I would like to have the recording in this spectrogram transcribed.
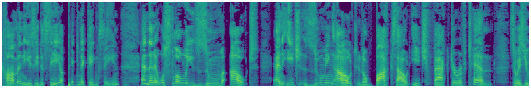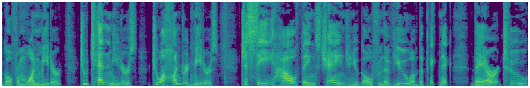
common, easy to see, a picnicking scene. And then it will slowly zoom out. And each zooming out, it'll box out each factor of 10. So as you go from one meter to 10 meters to 100 meters, to see how things change and you go from the view of the picnic there to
